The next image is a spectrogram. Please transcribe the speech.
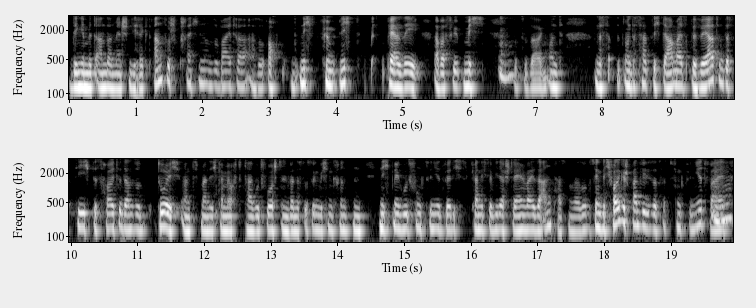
Dinge mit anderen Menschen direkt anzusprechen und so weiter. Also auch nicht für nicht per se, aber für mich Mhm. sozusagen. Und, und, das, und das hat sich damals bewährt und das ziehe ich bis heute dann so durch. Und ich meine, ich kann mir auch total gut vorstellen, wenn das aus irgendwelchen Gründen nicht mehr gut funktioniert, werde ich, kann ich es ja wieder stellenweise anpassen oder so. Deswegen bin ich voll gespannt, wie dieser Test funktioniert, weil Mhm.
